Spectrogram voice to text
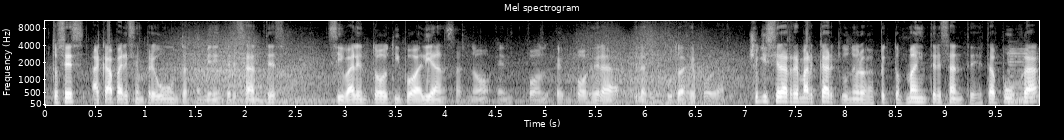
Entonces, acá aparecen preguntas también interesantes si valen todo tipo de alianzas ¿no? en, pos de, de las disputas de poder. Yo quisiera remarcar que uno de los aspectos más interesantes de esta puja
